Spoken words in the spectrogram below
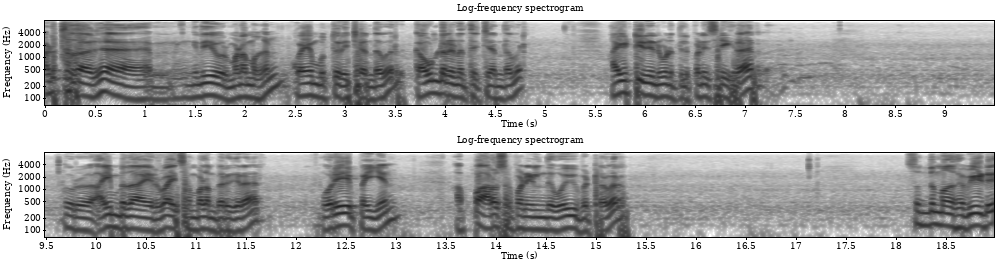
அடுத்ததாக இதே ஒரு மணமகன் கோயம்புத்தூரை சேர்ந்தவர் கவுண்டர் இனத்தைச் சேர்ந்தவர் ஐடி நிறுவனத்தில் பணி செய்கிறார். ஒரு ஐம்பதாயிரம் ரூபாய் சம்பளம் பெறுகிறார். ஒரே பையன் அப்பா அரசு பணியிலிருந்து ஓய்வு பெற்றவர். சொந்தமாக வீடு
